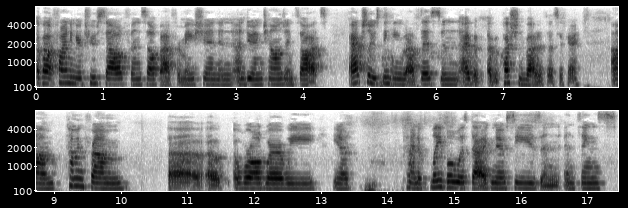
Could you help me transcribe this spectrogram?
about finding your true self and self-affirmation and undoing challenging thoughts. I actually was thinking about this, and I have a, I have a question about it, if that's okay. Um, coming from uh, a, a world where we, you know, kind of label with diagnoses and, and things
